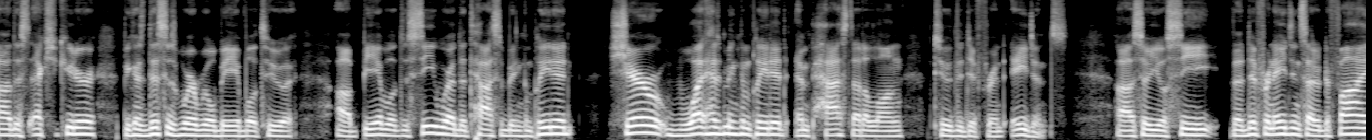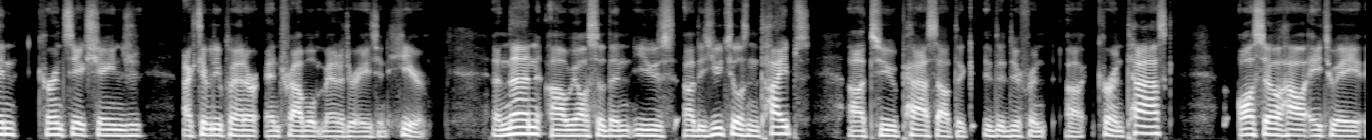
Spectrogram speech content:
uh, this executor because this is where we'll be able to uh, be able to see where the tasks have been completed, share what has been completed, and pass that along to the different agents. Uh, so you'll see the different agents that are defined, currency exchange, activity planner, and travel manager agent here. And then uh, we also then use uh, these utils and types uh, to pass out the, the different uh, current task. Also how A2A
